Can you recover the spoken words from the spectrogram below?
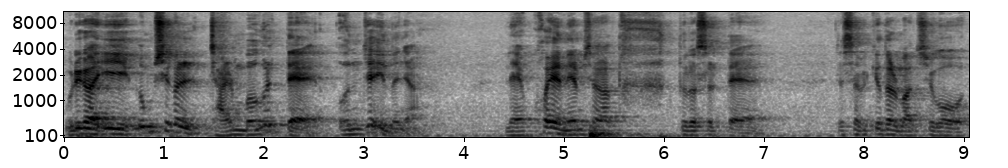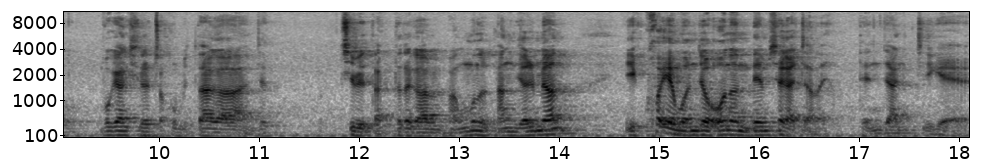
우리가 이 음식을 잘 먹을 때 언제 있느냐? 내 코에 냄새가 탁 들었을 때 이제 새벽 기도를 마치고 목양실에 조금 있다가 이제 집에 딱 들어가면 방문을 딱 열면 이 코에 먼저 오는 냄새가 있잖아요. 된장찌개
